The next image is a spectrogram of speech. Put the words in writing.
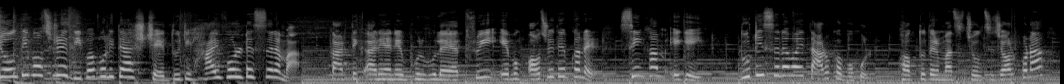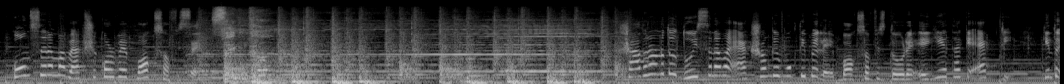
চলতি বছরে দীপাবলিতে আসছে দুটি হাই ভোল্টেজ সিনেমা কার্তিক আরিয়ানের ভুলভুলাইয়া থ্রি এবং অজয় দেবগানের সিংহাম এগেই। দুটি সিনেমায় তারকা বহুল ভক্তদের মাঝে চলছে জল্পনা, কোন সিনেমা ব্যবসা করবে বক্স অফিসে একসঙ্গে মুক্তি পেলে বক্স অফিস দৌড়ে এগিয়ে থাকে একটি। কিন্তু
